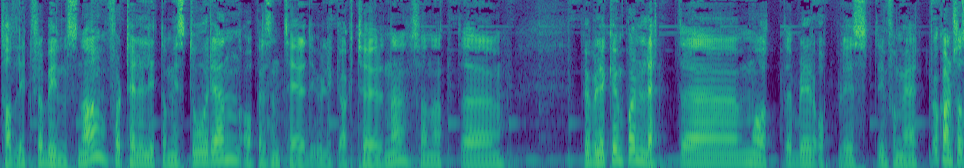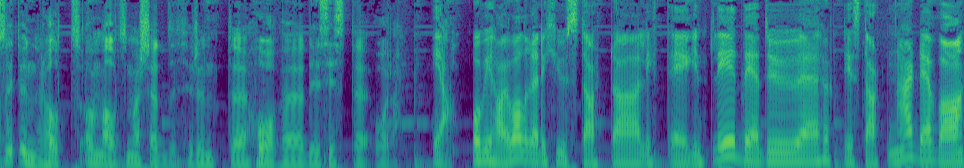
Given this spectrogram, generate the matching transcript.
ta det litt fra begynnelsen av, fortelle litt om historien og presentere de ulike aktørene, sånn at eh, publikum på en lett uh, måte blir opplyst, informert og kanskje også litt underholdt om alt som har skjedd rundt uh, HV de siste åra. Ja, og vi har jo allerede tjuvstarta litt, egentlig. Det du uh, hørte i starten her, det var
